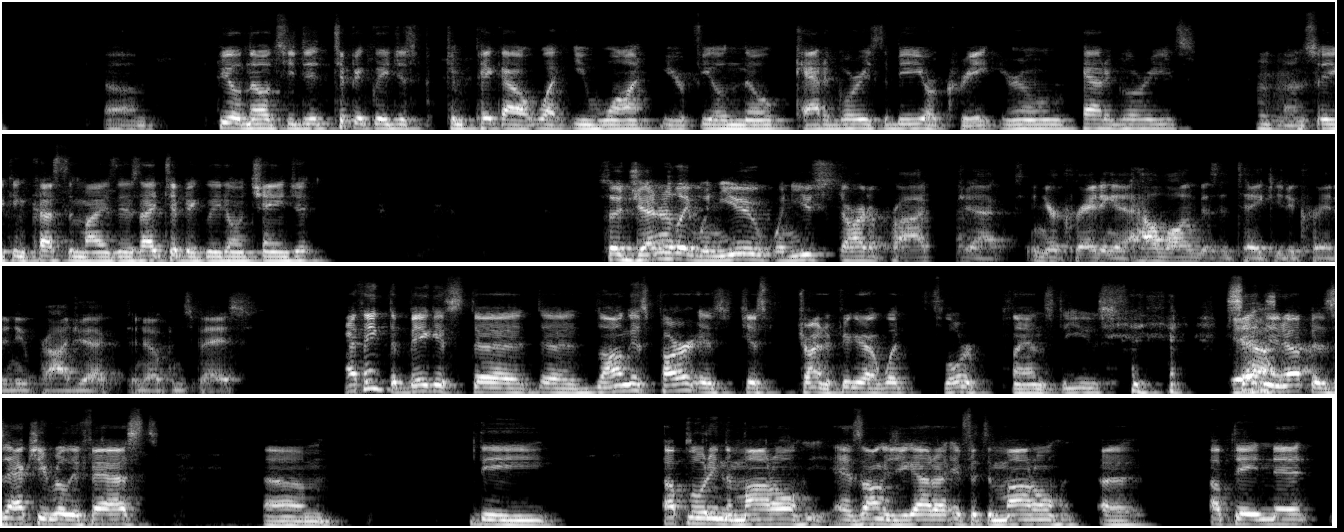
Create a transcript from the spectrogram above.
Um, field notes, you did typically just can pick out what you want your field note categories to be or create your own categories. Mhm. Um, so you can customize this. I typically don't change it. So generally, when you, when you start a project and you're creating it, how long does it take you to create a new project in open space? I think the biggest, the, the longest part is just trying to figure out what floor plans to use. Setting it up is actually really fast. Um, the uploading the model, as long as you got, a if it's a model, uh, updating it.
